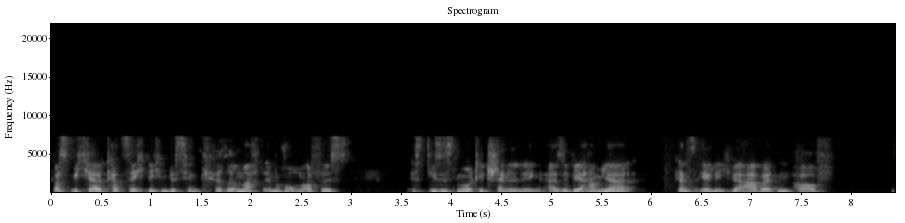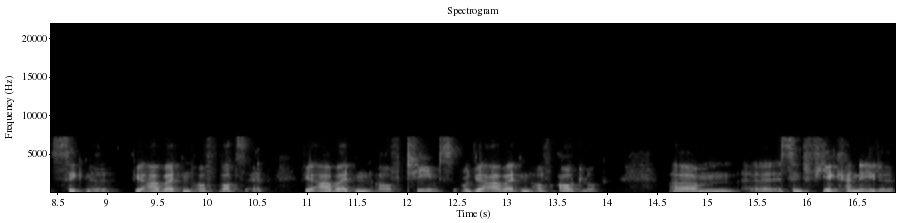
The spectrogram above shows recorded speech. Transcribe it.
was mich ja tatsächlich ein bisschen kirre macht im Homeoffice, ist dieses Multichanneling. Also wir haben ja, ganz ehrlich, wir arbeiten auf Signal, wir arbeiten auf WhatsApp, wir arbeiten auf Teams und wir arbeiten auf Outlook. Ähm, äh, es sind vier Kanäle,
